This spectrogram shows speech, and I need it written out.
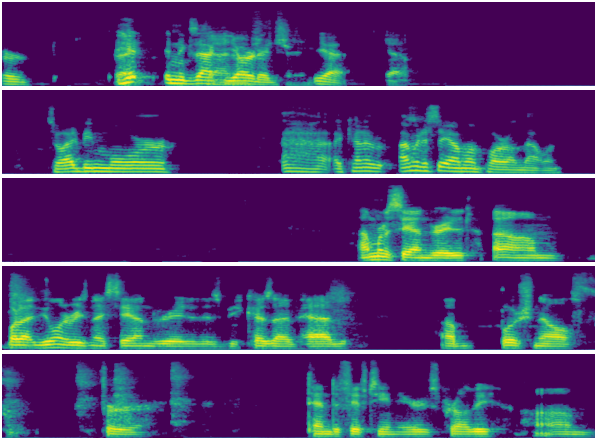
or Right. hit an exact Yeah, I know what you're yardage. Yeah. Yeah. So I'd be more. Uh, I kind of. I'm going to say I'm on par on that one. I'm going to say underrated. Um, but I, the only reason I say underrated is because I've had a Bushnell f- for 10 to 15 years, probably. Um,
